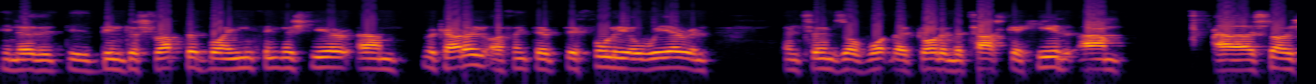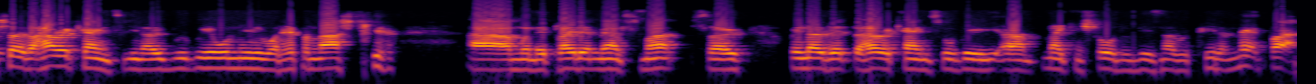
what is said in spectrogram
you know that they've been disrupted by anything this year, um, Riccardo. I think they're they're fully aware and in, in terms of what they've got in the task ahead. Um, Uh, so, so the Hurricanes, you know, we, we all knew what happened last year um, when they played at Mount Smart. So we know that the Hurricanes will be um, making sure that there's no repeat in that. But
